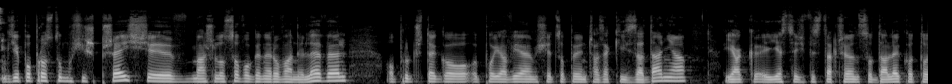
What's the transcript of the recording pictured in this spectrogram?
gdzie po prostu musisz przejść, e, masz losowo generowany level, oprócz tego pojawiają się co pewien czas jakieś zadania, jak jesteś wystarczająco daleko, to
